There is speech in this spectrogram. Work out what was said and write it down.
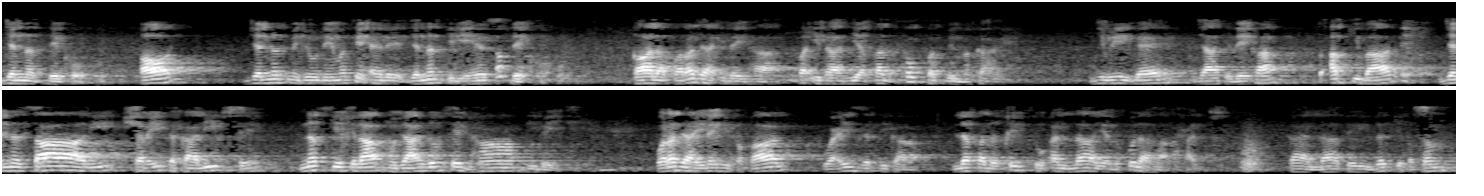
جنت دیکھو اور جنت میں جو نعمتیں اہل جنت کے لیے ہیں، سب دیکھو۔ کالا فرجا الیہا فاذا ہی قد حفت بالمکار جبریل گئے، جا کے دیکھا، تو اب کی بات جنت ساری شرعی تکالیف سے، نفس کے خلاف مجاہدوں سے ڈھانپ دی گئی تھی۔ فرجا الیہ فقال وعزتی کا لقد خفت اللہ يدخلها احد کہا، اللہ تیری عزت کی قسم،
